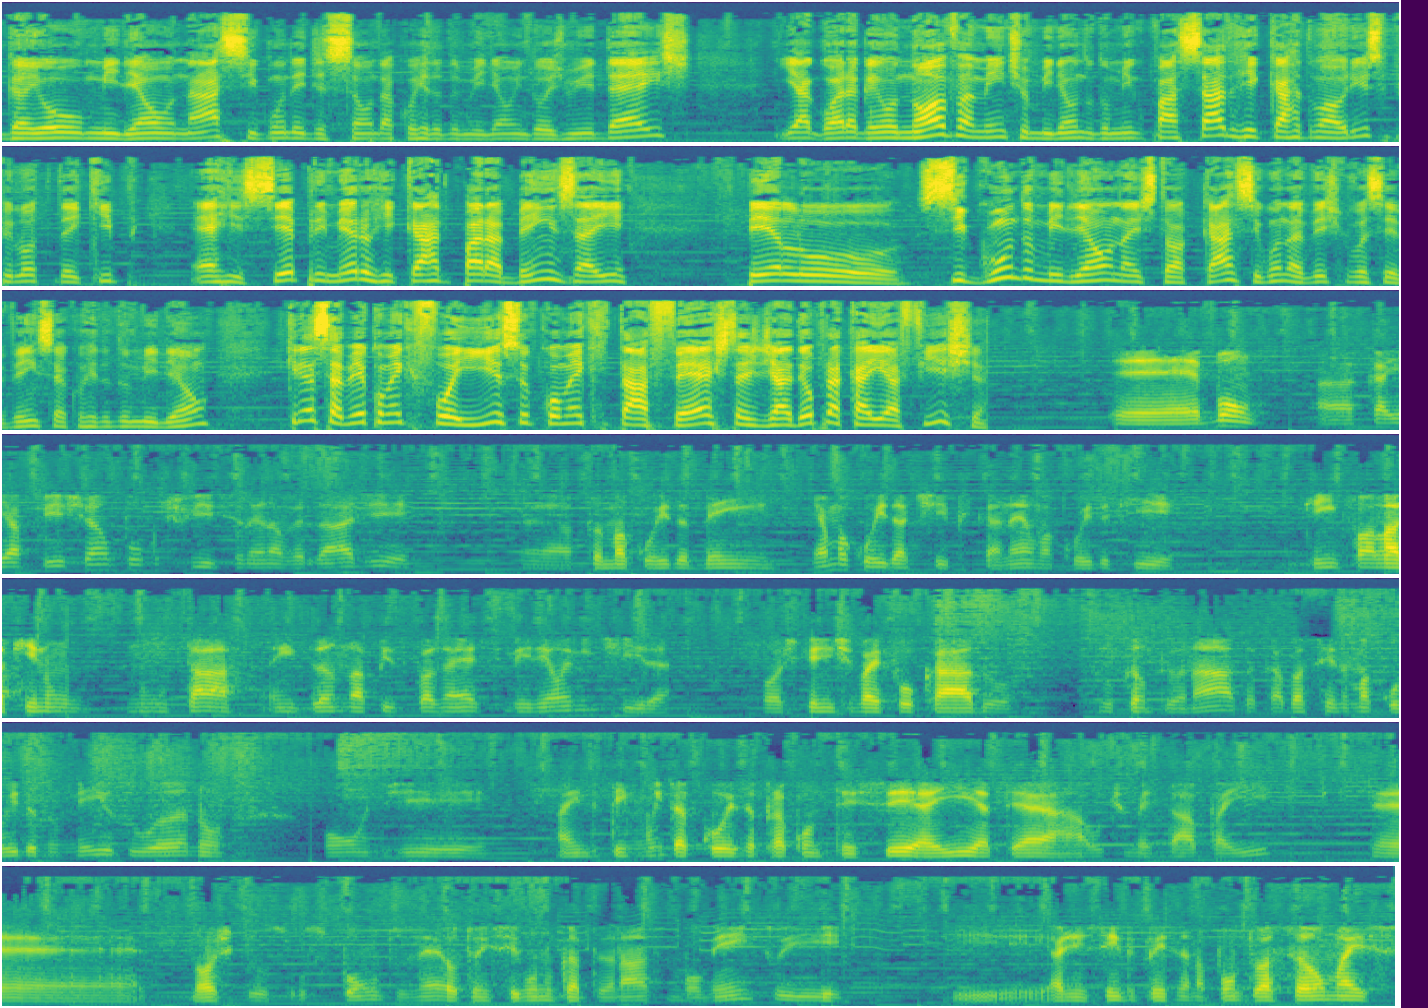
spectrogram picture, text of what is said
ganhou o um milhão na segunda edição da Corrida do Milhão em 2010 e agora ganhou novamente o milhão do domingo passado. Ricardo Maurício, piloto da equipe RC. Primeiro, Ricardo, parabéns aí pelo segundo milhão na Stock Car, segunda vez que você vence a Corrida do Milhão. Queria saber como é que foi isso, como é que tá a festa, já deu para cair a ficha? É, bom, a cair a ficha é um pouco difícil, né? Na verdade, é, foi uma corrida bem. É uma corrida típica, né? Uma corrida que quem falar que não, não tá entrando na pista para ganhar esse milhão é mentira. Eu acho que a gente vai focado no campeonato, acaba sendo uma corrida no meio do ano, onde ainda tem muita coisa para acontecer aí até a última etapa aí. É, lógico que os, os pontos, né? Eu estou em segundo campeonato no momento e, e a gente sempre pensa na pontuação, mas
